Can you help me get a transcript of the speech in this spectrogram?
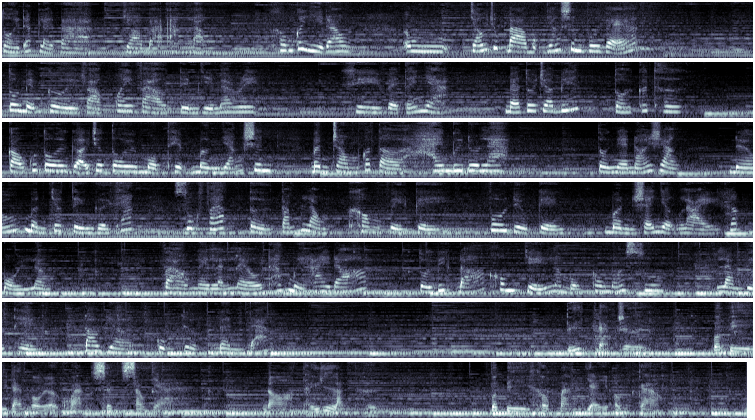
Tôi đáp lại bà cho bà an lòng Không có gì đâu. Um, Cháu chúc bà một Giáng sinh vui vẻ. Tôi mỉm cười và quay vào tìm dì Mary. Khi về tới nhà Mẹ tôi cho biết tôi có thư. Cậu của tôi gửi cho tôi một thiệp mừng Giáng sinh. Bên trong có tờ 20 đô la. Tôi nghe nói rằng Nếu mình cho tiền người khác Xuất phát từ tấm lòng không vị kỷ, Vô điều kiện, Mình sẽ nhận lại gấp bội lần. Vào ngày lạnh lẽo tháng 12 đó, Tôi biết đó không chỉ là một câu nói suông, Làm việc thiện bao giờ cũng được đền đáp. Tuyết đang rơi, Bobby đang ngồi ở khoảng sân sau nhà nó thấy lạnh hơn. Bobby không mang giày ống cao.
